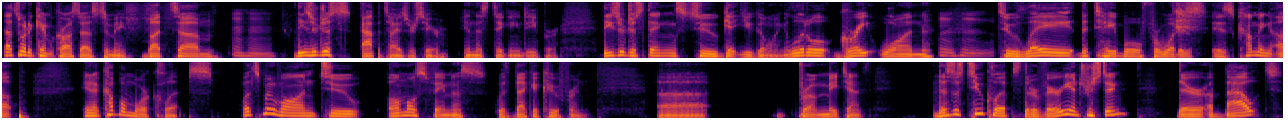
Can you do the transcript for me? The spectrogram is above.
That's what it came across as to me. But um, hmm these are just appetizers here in this digging deeper. These are just things to get you going. A little great one hmm to lay the table for what is is coming up in a couple more clips. Let's move on to Almost Famous with Becca Kufrin uh, from May 10th. This is two clips that are very interesting. They're about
